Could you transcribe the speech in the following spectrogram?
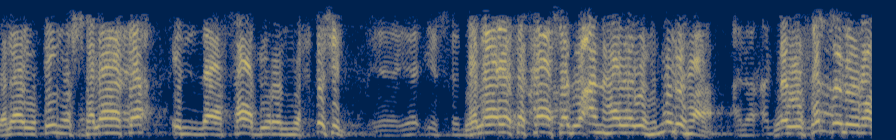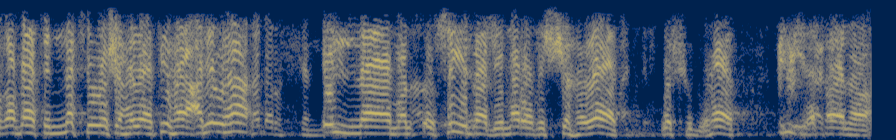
فلا يقيم الصلاة إلا صابر محتسب. ولا يتكاسل عنها ويهملها ويفضل رغبات النفس وشهواتها عليها إلا من أصيب بمرض الشهوات والشبهات. وكان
